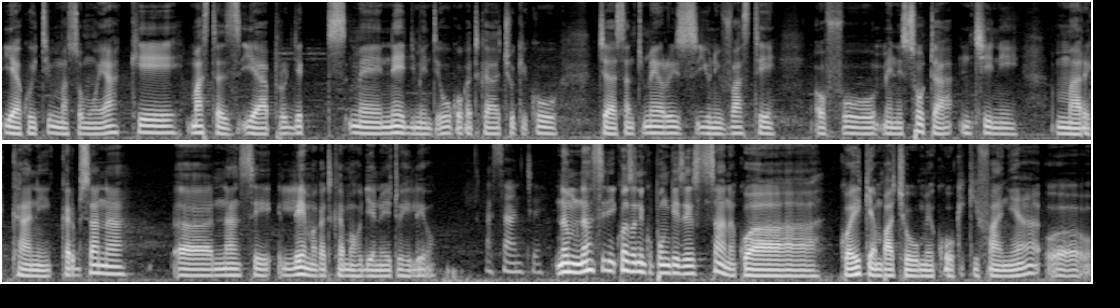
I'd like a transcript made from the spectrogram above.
ya kuhitimu masomo yake masters ya project management huko katika chuo kikuu cha St Mary's University of Minnesota nchini Marekani. Karibu sana uh, Nancy Lema katika mahojiano yetu hii leo. Asante. Naam, nasi kwanza nikupongeze sana kwa kwa hiki ambacho umekuwa ukikifanya uh,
